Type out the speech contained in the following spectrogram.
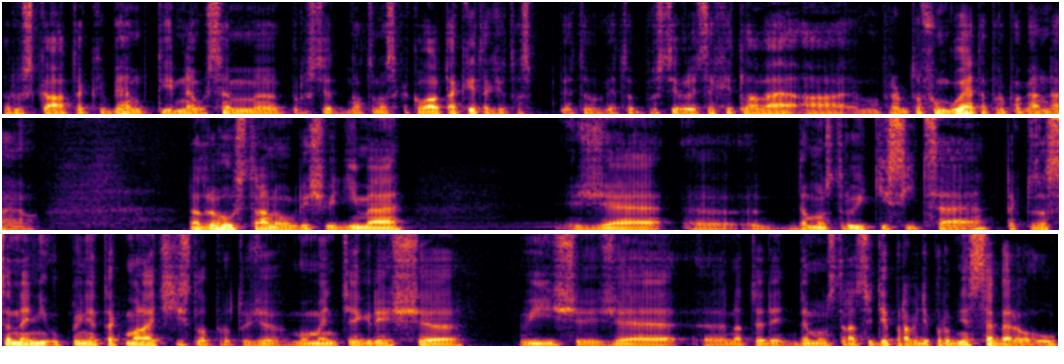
ruská, tak během týdne už jsem eh, prostě na to naskakoval taky, takže to, je, to, je to prostě velice chytlavé a opravdu to funguje, ta propaganda. Jo. Na druhou stranu, když vidíme, že e, demonstrují tisíce, tak to zase není úplně tak malé číslo, protože v momentě, když e, víš, že na té demonstraci tě pravděpodobně seberou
